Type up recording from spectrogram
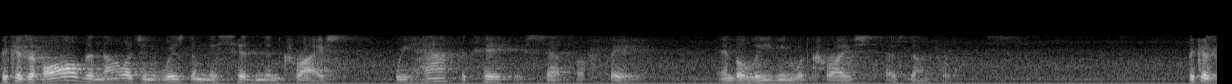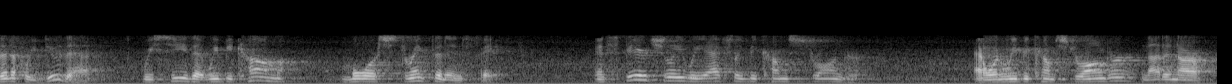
Because of all the knowledge and wisdom that's hidden in Christ, we have to take a step of faith in believing what Christ has done for us. Because then if we do that, we see that we become more strengthened in faith. And spiritually, we actually become stronger. And when we become stronger, not in our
